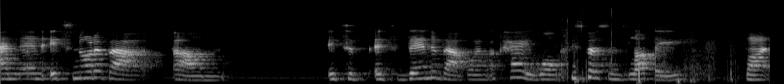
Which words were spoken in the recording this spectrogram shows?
And then it's not about, um, it's a, it's then about going, okay, well, this person's lovely, but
